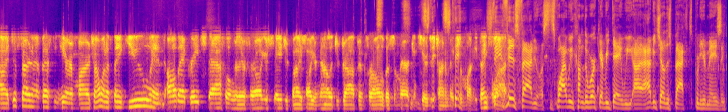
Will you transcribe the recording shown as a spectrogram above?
I just started investing here in March. I want to thank you and all that great staff over there for all your sage advice, all your knowledge you're dropping for all of us Americans here just trying to make some money. Thanks Steve a lot. Steve is fabulous. It's why we come to work every day. We uh, have each other's back. It's pretty amazing.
